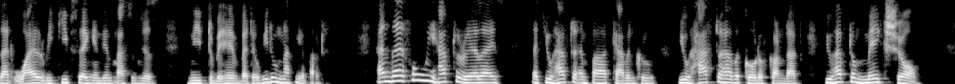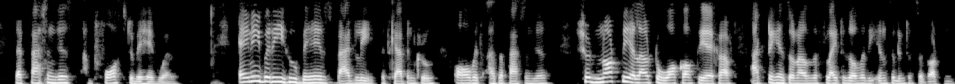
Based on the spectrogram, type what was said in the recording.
that while we keep saying Indian passengers need to behave better, we do nothing about it. And therefore we have to realize that you have to empower cabin crew. You have to have a code of conduct. You have to make sure that passengers are forced to behave well. Anybody who behaves badly with cabin crew or with other passengers should not be allowed to walk off the aircraft acting as though now the flight is over, the incident is forgotten.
